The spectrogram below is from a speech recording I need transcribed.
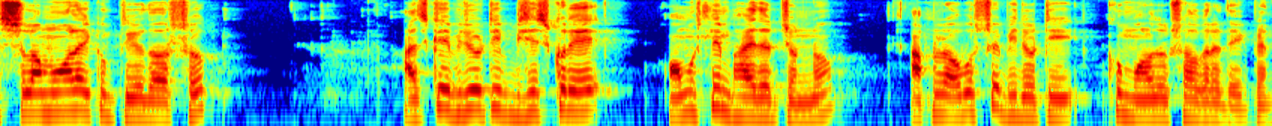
আসসালামু আলাইকুম প্রিয় দর্শক। আজকের ভিডিওটি বিশেষ করে অমুসলিম ভাইদের জন্য আপনারা অবশ্যই ভিডিওটি খুব মনোযোগ সহকারে দেখবেন।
